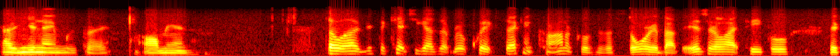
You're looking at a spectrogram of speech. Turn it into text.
God, in your name we pray. Amen. So, uh, just to catch you guys up real quick, Second Chronicles is a story about the Israelite people. They're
